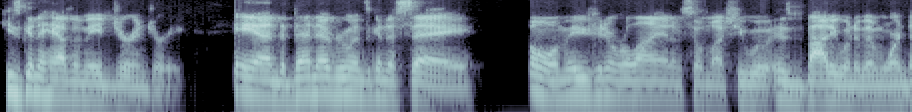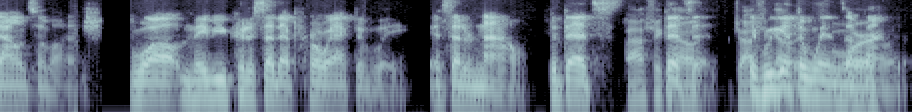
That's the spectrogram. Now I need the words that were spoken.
he's going to have a major injury, and then everyone's going to say, oh, well, maybe if you didn't rely on him so much, he would his body wouldn't have been worn down so much. Well, maybe you could have said that proactively instead of now. But that's Josh that's account- it. Josh if we get the wins, for- I'm fine with it.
